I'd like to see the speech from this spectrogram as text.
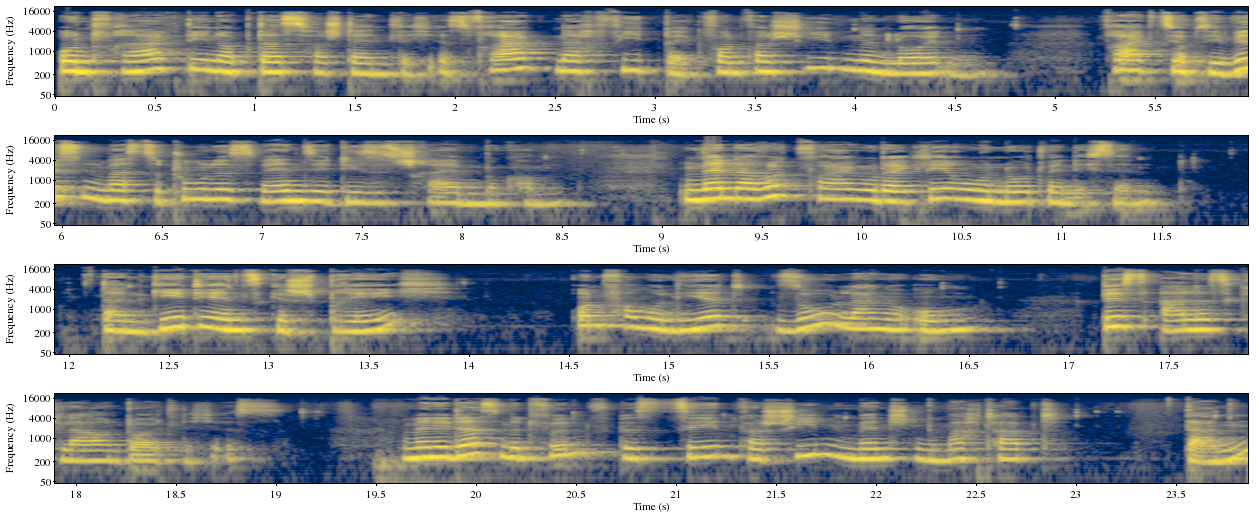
und fragt ihn, ob das verständlich ist. Fragt nach Feedback von verschiedenen Leuten. Fragt sie, ob sie wissen, was zu tun ist, wenn sie dieses Schreiben bekommen. Und wenn da Rückfragen oder Erklärungen notwendig sind, dann geht ihr ins Gespräch und formuliert so lange um, bis alles klar und deutlich ist. Und wenn ihr das mit fünf bis zehn verschiedenen Menschen gemacht habt, dann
